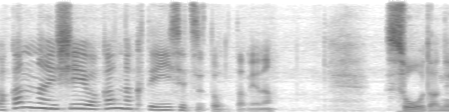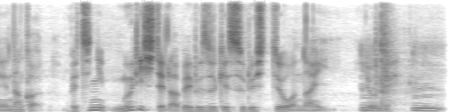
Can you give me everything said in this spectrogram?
分かんないし分かんなくていい説と思ったんだよな。そうだね。なんか別に無理してラベル付けする必要はないよね。うん、うん。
